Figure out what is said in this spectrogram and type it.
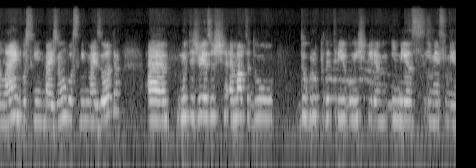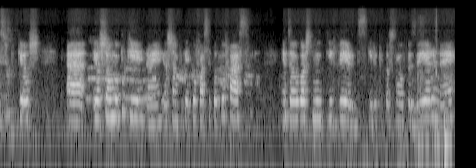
online, vou seguindo mais um, vou seguindo mais outro. Uh, muitas vezes a malta do, do grupo da tribo inspira-me imenso, imenso, imenso, porque eles, uh, eles são o meu porquê, não é? Eles são porque é que eu faço aquilo que eu faço. Então eu gosto muito de ir ver, de seguir o que eles estão a fazer, né?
